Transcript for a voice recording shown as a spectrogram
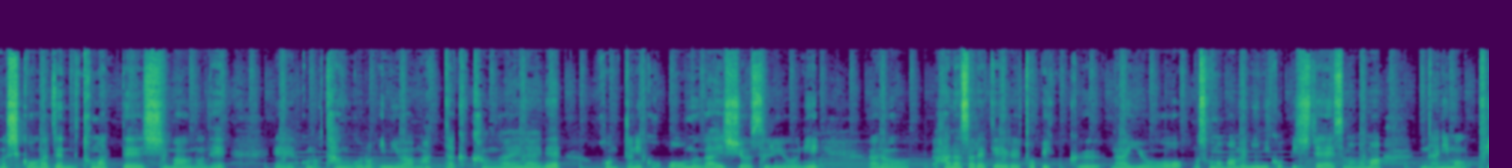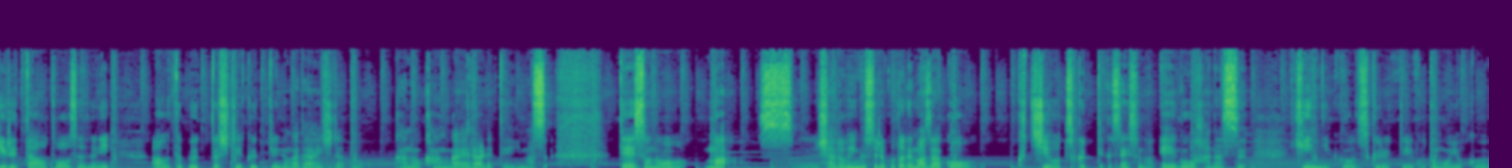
の思考が全部止まってしまうので、えー、この単語の意味は全く考えないで、本当にこう、オウム返しをするように、あの、話されているトピック、内容をそのまま耳コピして、そのまま何もフィルターを通さずにアウトプットしていくっていうのが大事だとあの考えられています。で、その、まあ、シャドウイングすることで、まずはこう、口を作ってですね、その英語を話す筋肉を作るっていうこともよく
